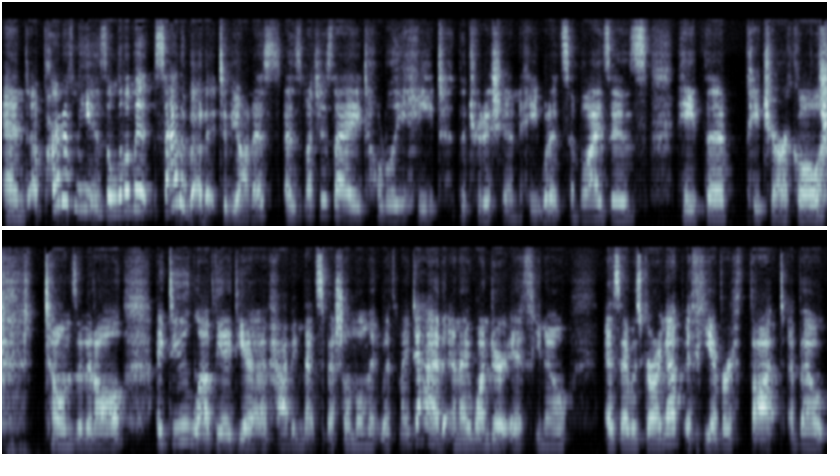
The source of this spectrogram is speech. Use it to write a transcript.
And a part of me is a little bit sad about it, to be honest. As much as I totally hate the tradition, hate what it symbolizes, hate the patriarchal tones of it all, I do love the idea of having that special moment with my dad. And I wonder if, you know, as I was growing up, if he ever thought about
